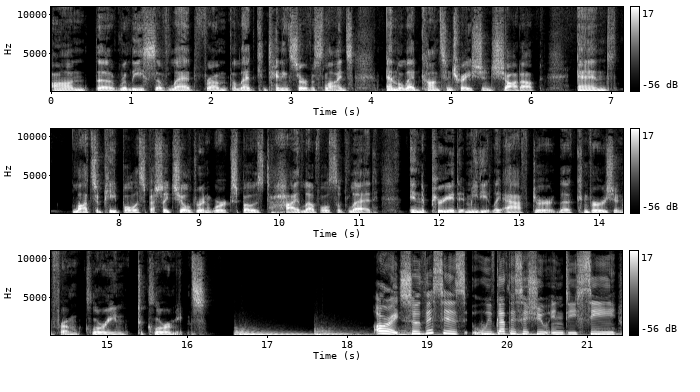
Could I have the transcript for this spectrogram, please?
on the release of lead from the lead containing service lines and the lead concentration shot up and lots of people, especially children, were exposed to high levels of lead in the period immediately after the conversion from chlorine to chloramines. All right, so this is, we've got this issue in DC.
